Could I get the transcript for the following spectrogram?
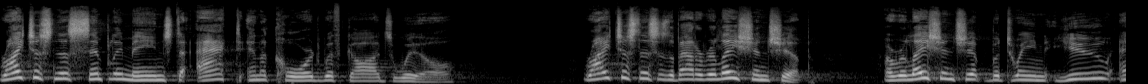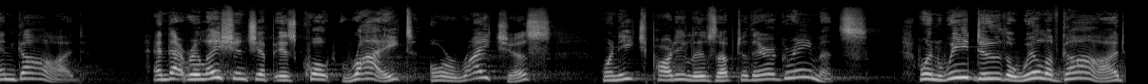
Righteousness simply means to act in accord with God's will. Righteousness is about a relationship, a relationship between you and God. And that relationship is, quote, right or righteous when each party lives up to their agreements. When we do the will of God,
